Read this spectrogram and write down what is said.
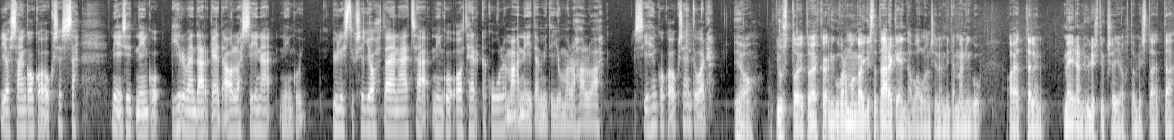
jossain kokouksessa, niin sitten niin kuin, hirveän tärkeää olla siinä niin kuin, ylistyksen johtajana, että sä niin kuin, oot herkkä kuulemaan niitä, mitä Jumala haluaa siihen kokoukseen tuoda. Joo, just toi. Toi ehkä niin kuin varmaan kaikista tärkein tavallaan siinä, mitä mä niin kuin, ajattelen meidän ylistyksen johtamista, että,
